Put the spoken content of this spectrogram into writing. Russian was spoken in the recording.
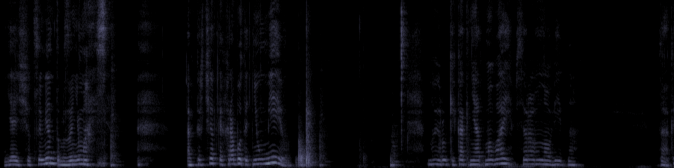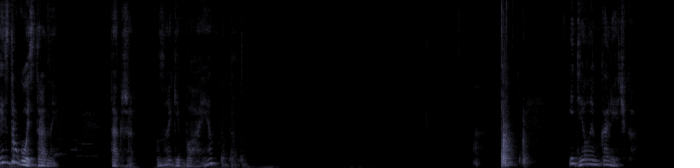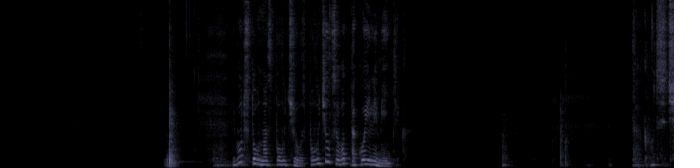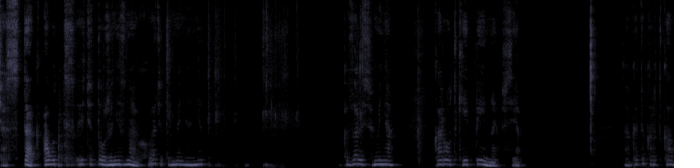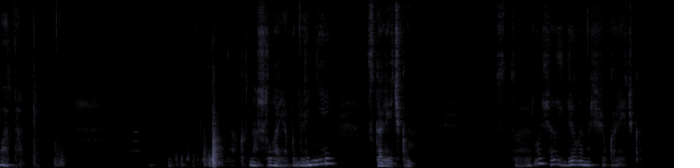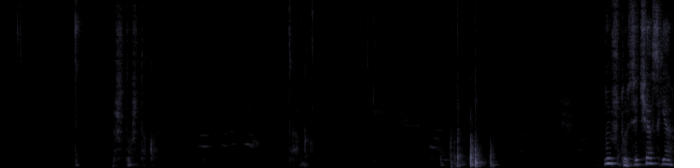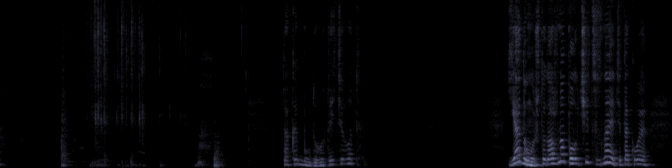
я еще цементом занимаюсь, а в перчатках работать не умею. Ну и руки как не отмывай, все равно видно. Так, и с другой стороны. Также загибаем. И делаем колечко. И вот что у нас получилось. Получился вот такой элементик. Вот сейчас. Так, а вот эти тоже не знаю, хватит у меня, нет. Оказались у меня короткие пины все. Так, это коротковато. Так, нашла я подлинней с колечком. Ну, сейчас сделаем еще колечко что ж такое? Так. Ну что, сейчас я так и буду вот эти вот. Я думаю, что должно получиться, знаете, такое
